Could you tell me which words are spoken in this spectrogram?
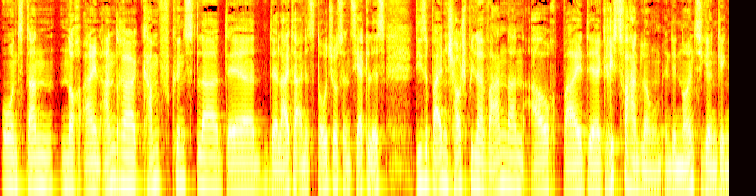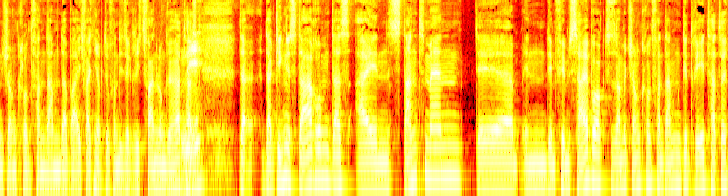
und dann noch ein anderer Kampfkünstler, der der Leiter eines Dojos in Seattle ist. Diese beiden Schauspieler waren dann auch bei der Gerichtsverhandlung in den 90ern gegen Jean-Claude Van Damme dabei. Ich weiß nicht, ob du von dieser Gerichtsverhandlung gehört nee. hast. Da, da ging es darum, dass ein Stuntman, der in dem Film Cyborg zusammen mit Jean-Claude Van Damme gedreht hatte,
